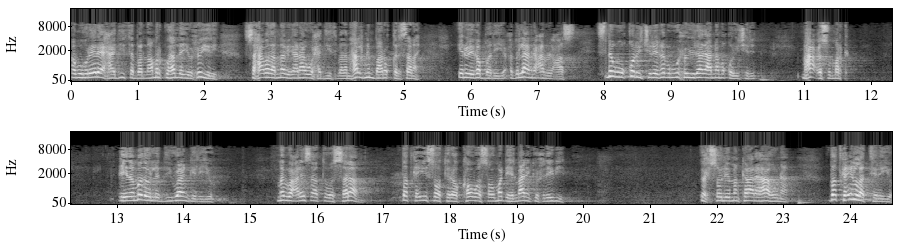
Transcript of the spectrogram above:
Abu hureyre axaadiida badnaa markuu hadlaya wuxuu yidhi saxaabada nabiga anaa u xadiid badan hal nin baan u qirsanay inuu iga badiyo. Cabdullahi bn camr alcaas isna wuu qori jiray nabigu wuxuu yidhahda ana ma qori jirin. Maxaa cusub marka? Ciidamadoo la diiwaan geliyo. Nabigu calayh isalaatu wasalaam dadka iisoo tiro kowa sowma dhihin maalinkii xudaybiya. Ixsu liman kaana haahuna dadka in la tiriyo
